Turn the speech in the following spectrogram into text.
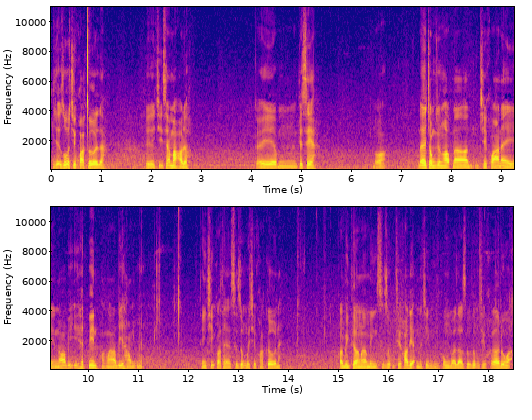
Thì chị rút chìa khóa cơ ra. Thì chị sẽ mở được. Cái cái xe. Đó. Đây trong trường hợp là chìa khóa này nó bị hết pin hoặc là nó bị hỏng ấy, thì anh chị có thể sử dụng cái chìa khóa cơ này. Còn bình thường là mình sử dụng chìa khóa điện là chính không bao giờ sử dụng chìa khóa cơ đúng không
